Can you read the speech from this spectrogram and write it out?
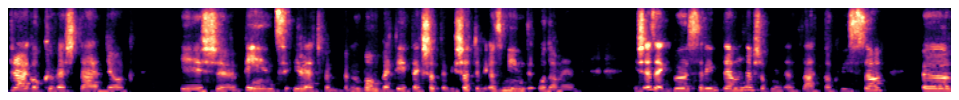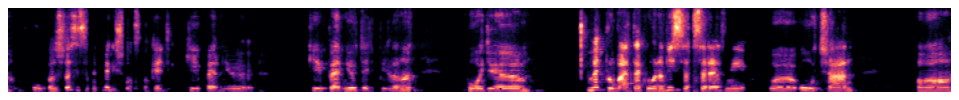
drága köves tárgyak, és pénz, illetve bankbetétek, stb. stb. az mind oda ment. És ezekből szerintem nem sok mindent láttak vissza, hú, most azt hiszem, hogy meg is osztok egy képernyő, képernyőt egy pillanat, hogy megpróbálták volna visszaszerezni Ócsán a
